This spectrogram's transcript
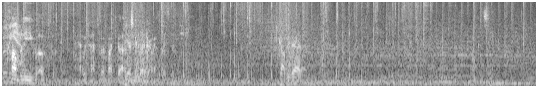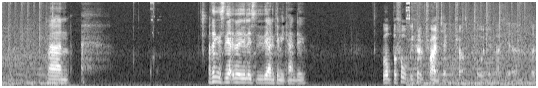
Moving can't out. believe I've, we've had to evacuate. Yes, We've Commander. evacuated. Copy that. I can see. Man, I think this is the, the, this is the only thing we can do. Well, before we could have tried and taken shots before we moved back here, but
